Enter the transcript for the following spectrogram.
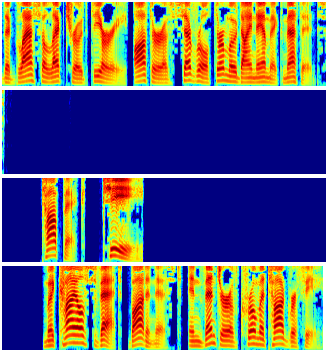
the glass electrode theory, author of several thermodynamic methods. Topic T Mikhail Tsvet, botanist, inventor of chromatography.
